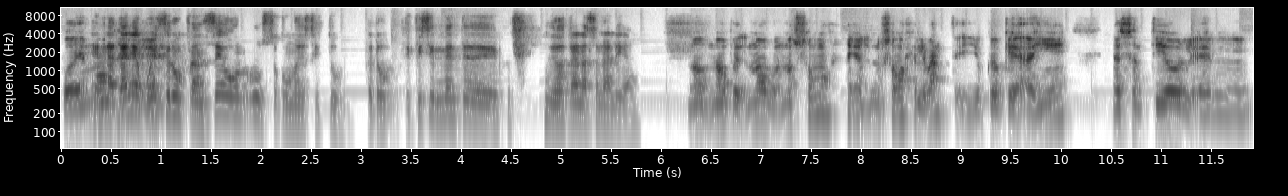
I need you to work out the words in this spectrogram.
podemos. En Natalia puede ser un francés o un ruso, como decís tú, pero difícilmente de, de otra nacionalidad. No, no, no, no, somos, no somos relevantes. Y yo creo que ahí, en ese sentido, el,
